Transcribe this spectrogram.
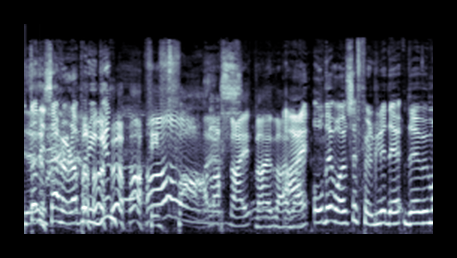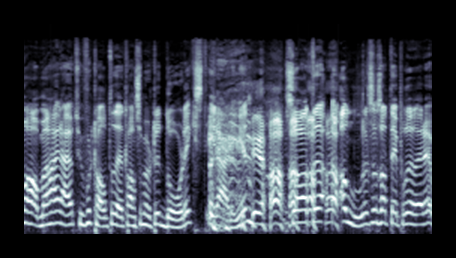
ut av disse høla på ryggen. Fy faen, ass. Nei, nei, nei. nei. Og det var jo selvfølgelig det, det vi må ha med her, er at hun fortalte det til han som hørte dårligst i rælingen. Ja. Så at eh, alle som satt det på det derre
